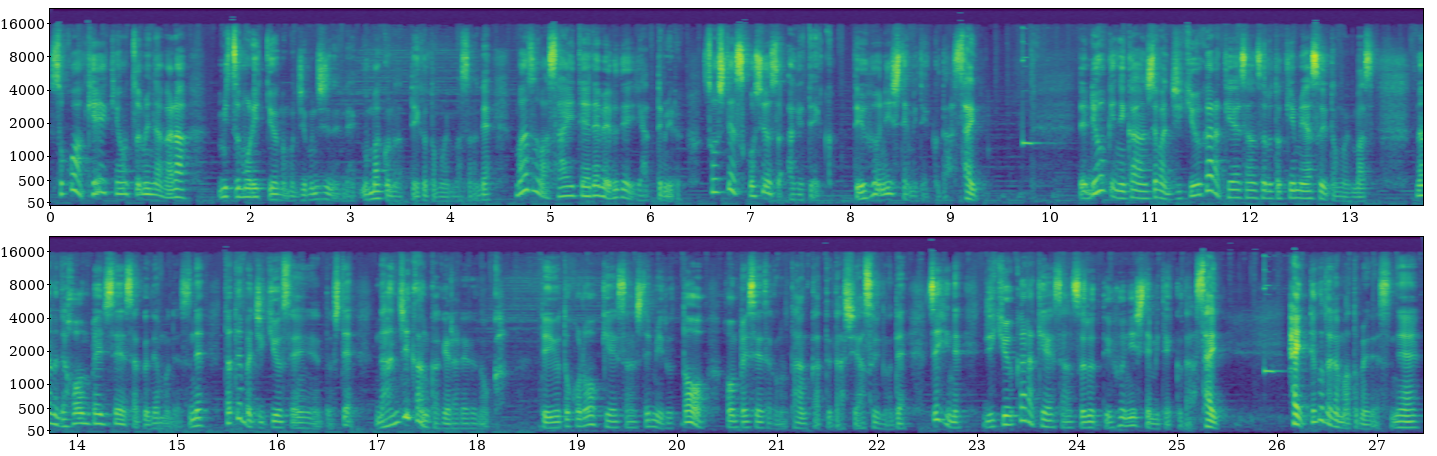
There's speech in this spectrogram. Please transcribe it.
そこは経験を積みながら、見積もりっていうのも自分自身でね、上手くなっていくと思いますので、まずは最低レベルでやってみる。そして少しずつ上げていくっていう風にしてみてください。で、料金に関しては時給から計算すると決めやすいと思います。なので、ホームページ制作でもですね、例えば時給1000円として何時間かけられるのか。っていうところを計算してみると、ホームページ制作の単価って出しやすいので、ぜひね、時給から計算するっていう風にしてみてください。はい。ということでまとめですね。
